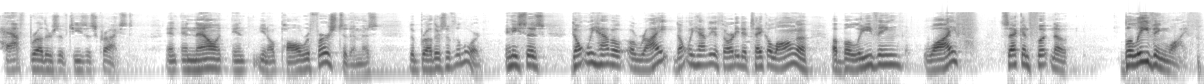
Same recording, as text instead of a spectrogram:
half brothers of Jesus Christ. And, and now, in, you know, Paul refers to them as the brothers of the Lord. And he says, don't we have a, a right? Don't we have the authority to take along a, a believing wife? Second footnote, believing wife.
